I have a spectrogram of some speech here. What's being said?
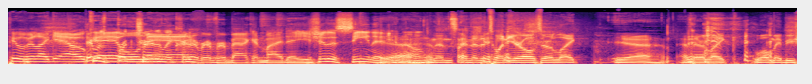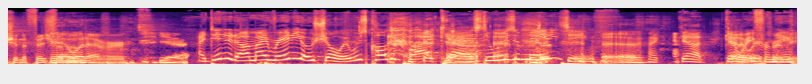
People be like, yeah, okay, There was brook old trout in the. Credit River back in my day. You should have seen it. Yeah, You know. and then and then the twenty year olds are like, yeah, and they're like, well, maybe you shouldn't have fished for yeah, them. whatever. Yeah, I did it on my radio show. It was called a podcast. It was amazing. like, God, get, away, from, me.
